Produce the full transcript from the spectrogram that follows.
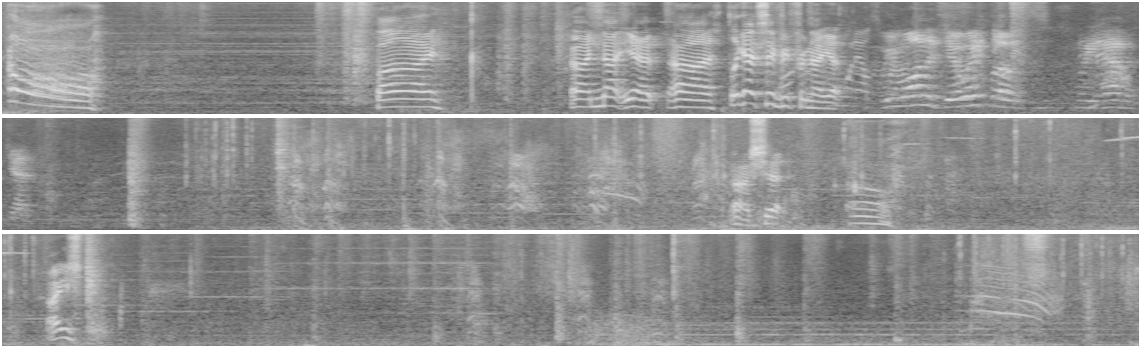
Oh! Bye. Uh, not yet. Uh, like I said before, not yet. We want to do it, but we haven't yet. Oh shit. Oh. I just.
